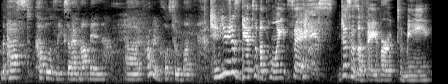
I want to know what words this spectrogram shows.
The past couple of weeks that I have not been, uh, probably been close to a month. Can you just get to the point, sis? Just as a favor to me,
